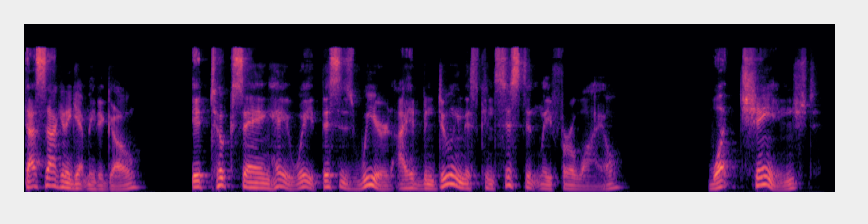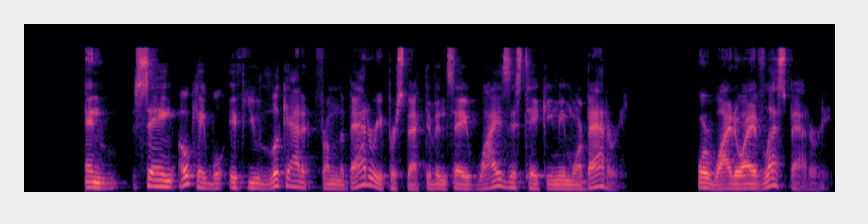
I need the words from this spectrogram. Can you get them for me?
That's not going to get me to go. It took saying, hey, wait, this is weird. I had been doing this consistently for a while. What changed? And saying, okay, well, if you look at it from the battery perspective and say, why is this taking me more battery? Or why do I have less battery?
